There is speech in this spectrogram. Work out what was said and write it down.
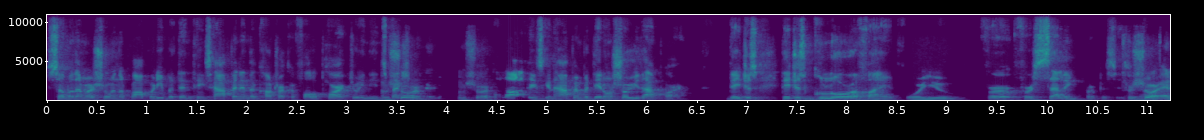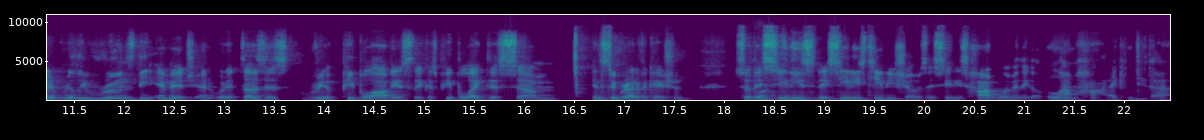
some of them are showing the property, but then things happen and the contract could fall apart during the inspection. I'm sure. I'm sure. A lot of things can happen, but they don't show you that part. They just they just glorify it for you for for selling purposes. For you know? sure, and it really ruins the image. And what it does is, re- people obviously, because people like this um, instant gratification, so they see these they see these TV shows, they see these hot women, they go, "Oh, I'm hot, I can do that."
